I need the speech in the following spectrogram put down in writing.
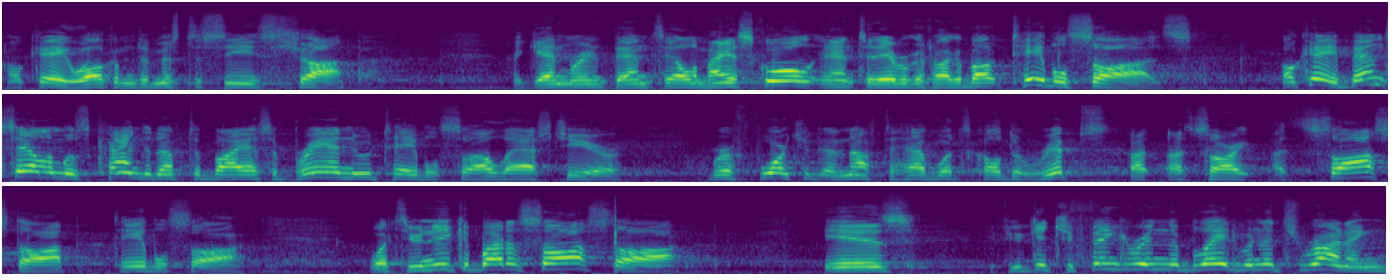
Okay, welcome to Mr. C's shop. Again, we're in Bensalem High School, and today we're going to talk about table saws. Okay, Bensalem was kind enough to buy us a brand new table saw last year. We're fortunate enough to have what's called a rips, uh, uh, sorry, a SawStop table saw. What's unique about a SawStop is if you get your finger in the blade when it's running,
